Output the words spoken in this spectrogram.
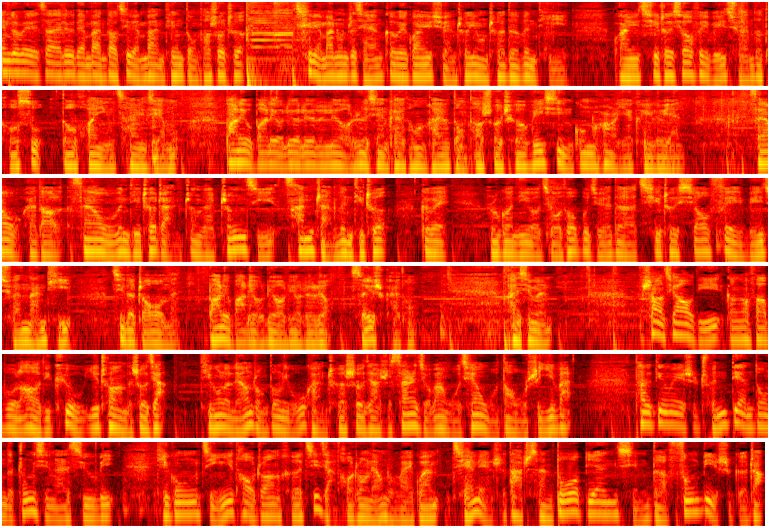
欢迎各位在六点半到七点半听董涛说车。七点半钟之前，各位关于选车用车的问题，关于汽车消费维权的投诉，都欢迎参与节目。八六八六六六六六热线开通，还有董涛说车微信公众号也可以留言。三幺五快到了，三幺五问题车展正在征集参展问题车。各位，如果你有久拖不决的汽车消费维权难题，记得找我们八六八六六六六六，随时开通。看新闻。上汽奥迪刚刚发布了奥迪 Q 一创的售价，提供了两种动力五款车，售价是三十九万五千五到五十一万。它的定位是纯电动的中型 SUV，提供锦衣套装和机甲套装两种外观。前脸是大尺寸多边形的封闭式格栅，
